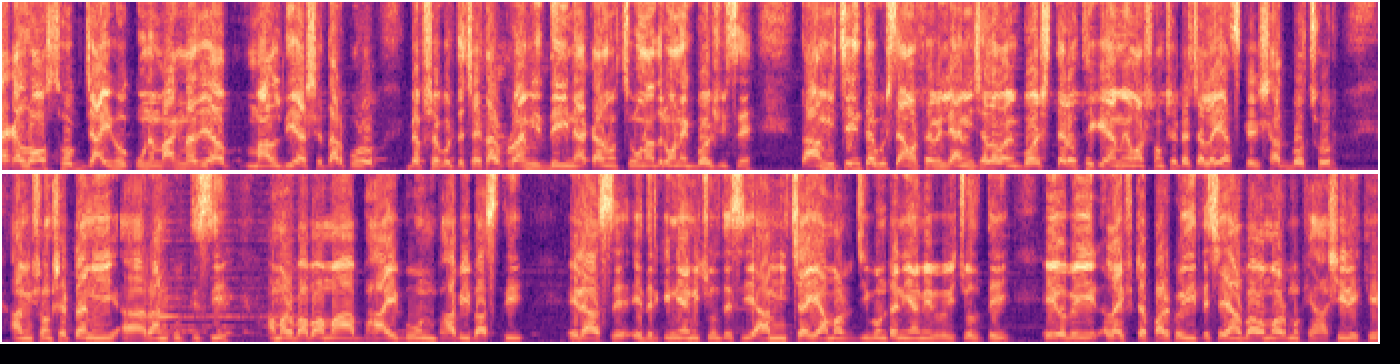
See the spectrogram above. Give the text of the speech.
টাকা লস হোক, যাই হোক, উনি মাগনা যে মাল দিয়ে আসে, তারপরও ব্যবসা করতে চায়। তারপর আমি দেই না, কারণ হচ্ছে ওনাদের অনেক বয়স হয়েছে তা আমি চিন্তা করছি, আমার ফ্যামিলি আমি চালাবো আমি বয়স তেরো থেকে আমি আমার সংসারটা চালাই আজকে সাত বছর। আমি সংসারটা আমি রান করতেছি। আমার বাবা মা ভাই, বোন, ভাবি বাস্তি এরা আছে এদেরকে নিয়ে আমি চলতেছি আমি চাই আমার জীবনটা নিয়ে আমি এভাবে চলতেই এইভাবেই লাইফটা পার করে দিতে চাই আমার বাবা মার মুখে হাসি রেখে।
